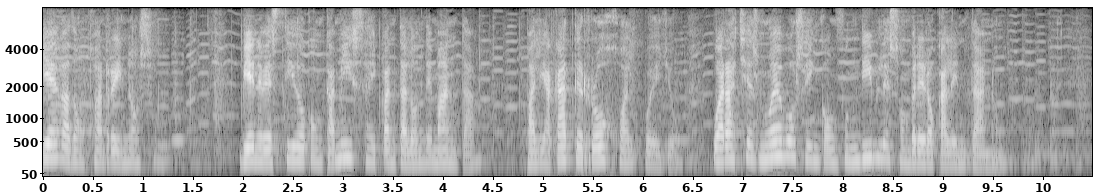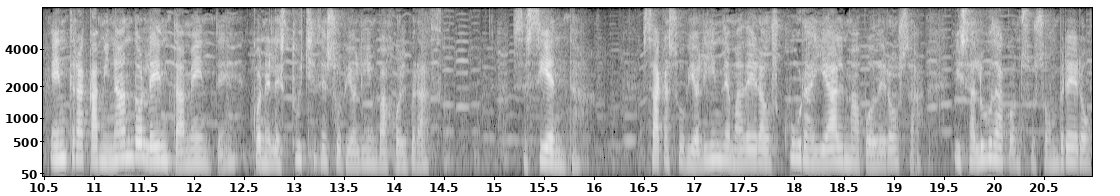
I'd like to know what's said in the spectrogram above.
Llega don Juan Reynoso. Viene vestido con camisa y pantalón de manta, paliacate rojo al cuello, guaraches nuevos e inconfundible sombrero calentano. Entra caminando lentamente, con el estuche de su violín bajo el brazo. Se sienta, saca su violín de madera oscura y alma poderosa y saluda con su sombrero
